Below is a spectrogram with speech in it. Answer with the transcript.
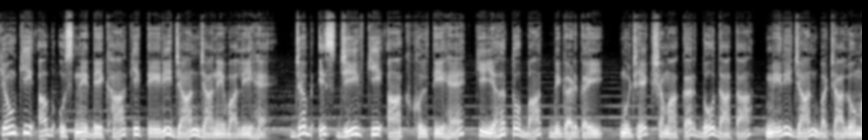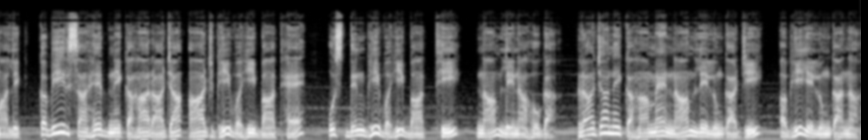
क्योंकि अब उसने देखा कि तेरी जान जाने वाली है। जब इस जीव की आँख खुलती है कि यह तो बात बिगड़ गई, मुझे क्षमा कर दो दाता, मेरी जान बचा लो मालिक। कबीर साहेब ने कहा, राजा, आज भी वही बात है, उस दिन भी वही बात थी, नाम लेना होगा। राजा ने कहा, मैं नाम ले लूँगा जी अभी ले लूँगा ना।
